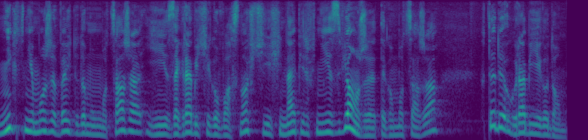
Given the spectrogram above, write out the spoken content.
Nikt nie może wejść do domu mocarza i zagrabić jego własności, jeśli najpierw nie zwiąże tego mocarza, wtedy ograbi jego dom.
